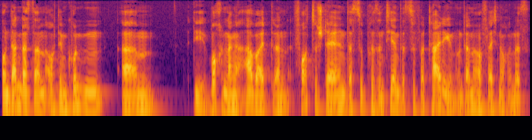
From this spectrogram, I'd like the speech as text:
Und dann das dann auch dem Kunden ähm, die wochenlange Arbeit dann vorzustellen, das zu präsentieren, das zu verteidigen und dann auch vielleicht noch in das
